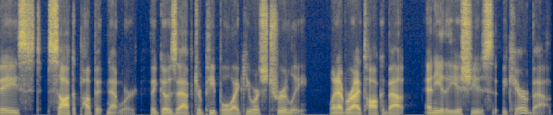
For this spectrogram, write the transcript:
based sock puppet network that goes after people like yours truly whenever I talk about any of the issues that we care about.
